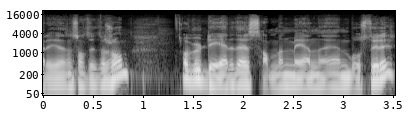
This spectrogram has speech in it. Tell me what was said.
er i en sånn situasjon, å vurdere det sammen med en, en bostyrer.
